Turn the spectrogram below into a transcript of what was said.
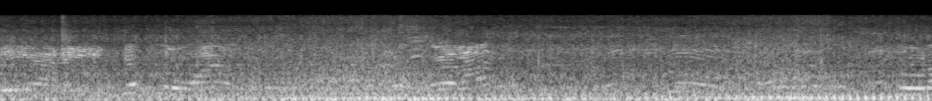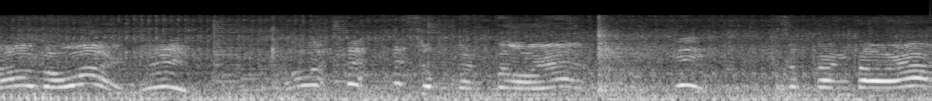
đi ra đi chết luôn á nghe lắm từ đâu bố ơi đi sụp cần tồi á. Sụp cần tồi á.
